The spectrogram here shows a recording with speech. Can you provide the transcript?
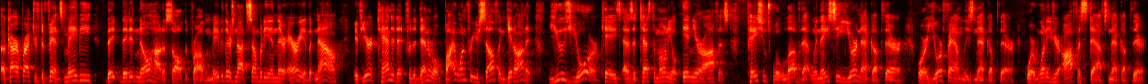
a chiropractor's defense, maybe they they didn't know how to solve the problem. Maybe there's not somebody in their area. But now, if you're a candidate for the Denneroll, buy one for yourself and get on it. Use your case as a testimonial in your office. Patients will love that when they see your neck up there, or your family's neck up there, or one of your office staff's neck up there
